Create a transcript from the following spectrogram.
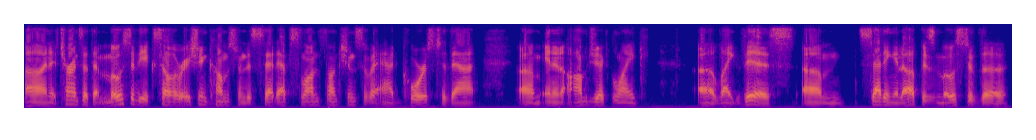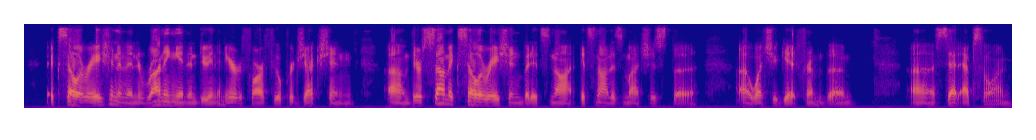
Uh, and it turns out that most of the acceleration comes from the set epsilon function. So if I add cores to that um, in an object like uh, like this, um, setting it up is most of the acceleration and then running it and doing the near to far field projection. Um, there's some acceleration, but it's not it's not as much as the uh, what you get from the uh, set epsilon.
